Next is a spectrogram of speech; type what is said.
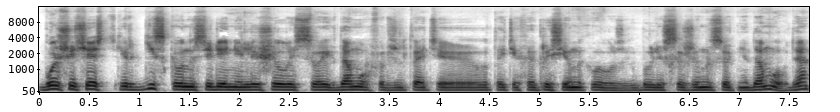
большая часть киргизского населения лишилась своих домов в результате вот этих агрессивных вылазок. Были сожжены сотни домов, да.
